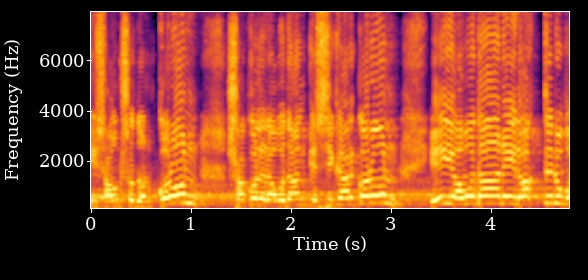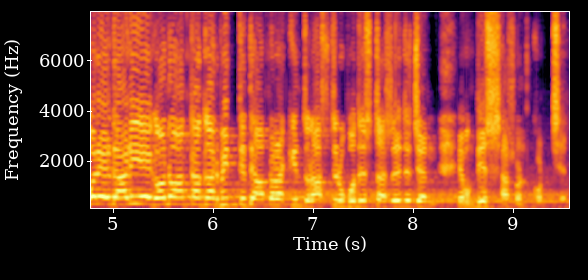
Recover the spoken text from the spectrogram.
এই সংশোধন করুন, সকলের অবদানকে স্বীকার করুন। এই অবদান, এই রক্তের উপরে দাঁড়িয়ে গণ আকাঙ্ক্ষার ভিত্তিতে আপনারা কিন্তু রাষ্ট্রের উপদেষ্টা সেজেছেন এবং দেশ শাসন করছেন।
